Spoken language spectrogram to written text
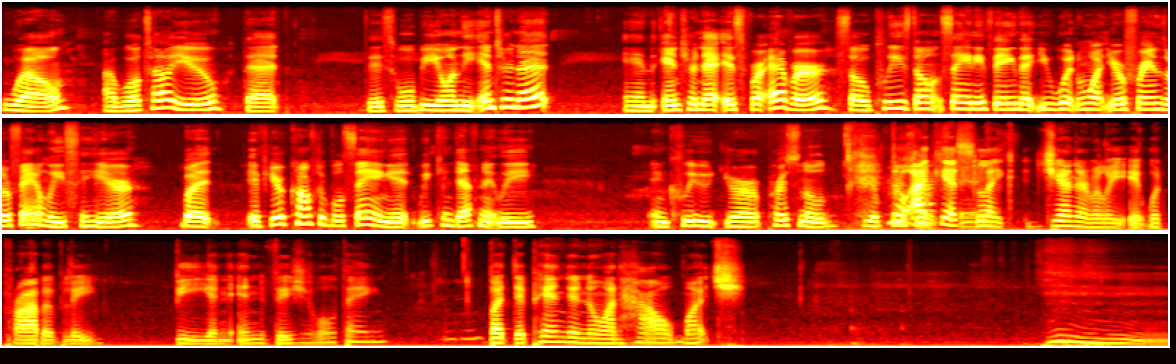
Well, I will tell you that this will be on the internet and the internet is forever, so please don't say anything that you wouldn't want your friends or families to hear. But if you're comfortable saying it, we can definitely include your personal your No, personal I guess experience. like generally it would probably be an individual thing. Mm-hmm. But depending on how much hmm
